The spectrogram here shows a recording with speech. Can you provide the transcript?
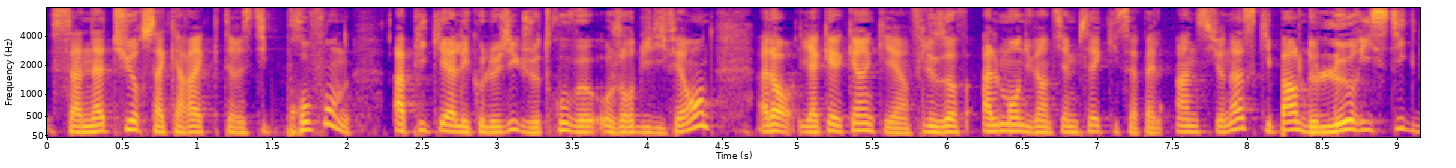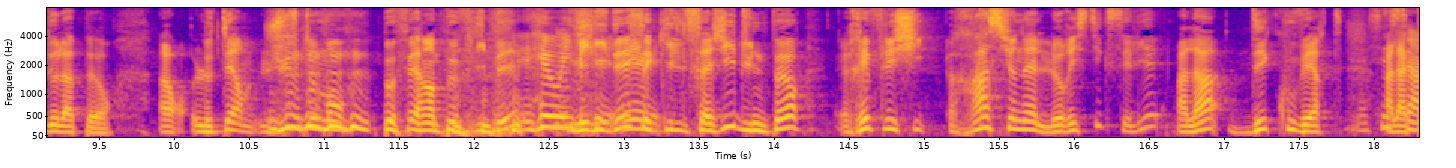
sa nature, sa caractéristique profonde, appliquée à l'écologie, que je trouve aujourd'hui différente. Alors, il y a quelqu'un qui est un philosophe allemand du XXe siècle qui s'appelle Hans Jonas, qui parle de l'heuristique de la peur. Alors, le terme, justement, peut faire un peu flipper, Eh oui, mais l'idée, eh c'est oui. qu'il s'agit d'une peur réfléchie, rationnelle. L'heuristique, c'est lié à la découverte, à la ça.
